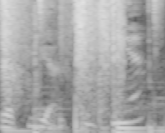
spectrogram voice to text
Sofía. Sofía. Sofía. Sofía.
